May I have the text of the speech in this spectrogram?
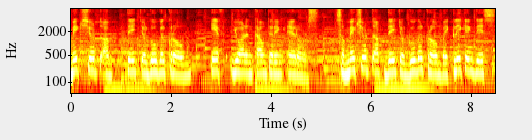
make sure to update your Google Chrome if you are encountering errors. So make sure to update your Google Chrome by clicking this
